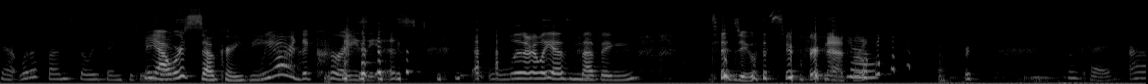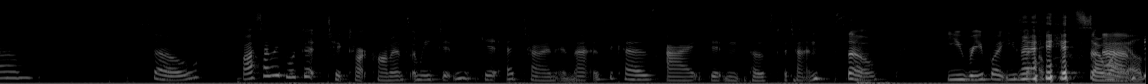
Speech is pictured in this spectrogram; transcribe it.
Yeah. What a fun, silly thing to do. Yeah, we're so crazy. We are the craziest. literally has nothing to do with supernatural. okay. Um. So last time we looked at TikTok comments and we didn't get a ton, and that is because I didn't post a ton. So you reap what you sow. it's so Um, wild.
